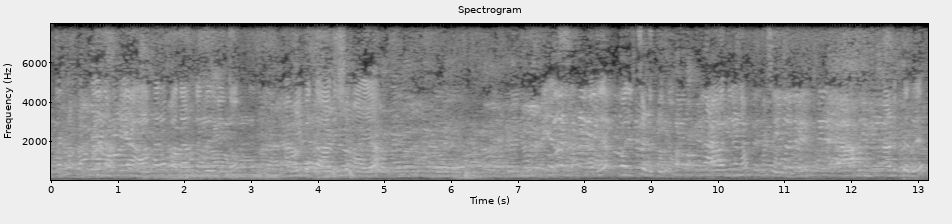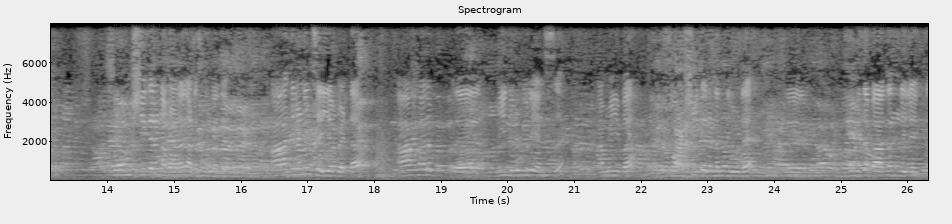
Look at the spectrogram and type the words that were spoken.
ദഹന പ്രക്രിയ നടത്തിയ ആഹാര പദാർത്ഥങ്ങളിൽ നിന്നും അമീബക്ക് ആവശ്യമായ ന്യൂട്രിയൻസ് അത് വലിച്ചെടുക്കുന്നു ആഗിരണം ചെയ്യുന്നു അടുത്തത് സ്വാംശീകരണമാണ് നടക്കുന്നത് ആഗിരണം ചെയ്യപ്പെട്ട ആഹാര ഈ ന്യൂട്രിയൻസ് അമീബ സ്വാംശീകരണത്തിലൂടെ വിവിധ ഭാഗങ്ങളിലേക്ക്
